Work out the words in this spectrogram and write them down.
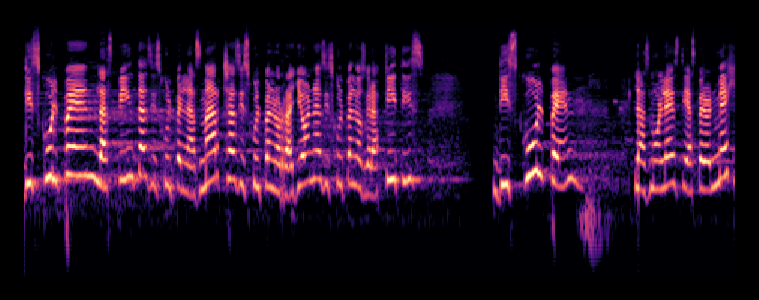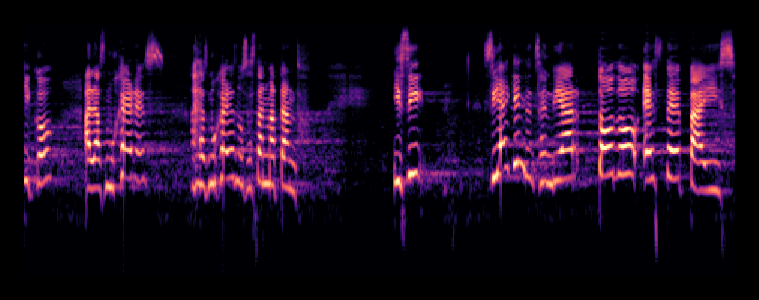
Disculpen las pintas, disculpen las marchas, disculpen los rayones, disculpen los grafitis, disculpen las molestias, pero en México a las mujeres, a las mujeres nos están matando. Y sí, sí hay que incendiar todo este país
